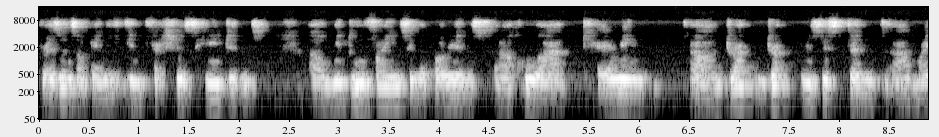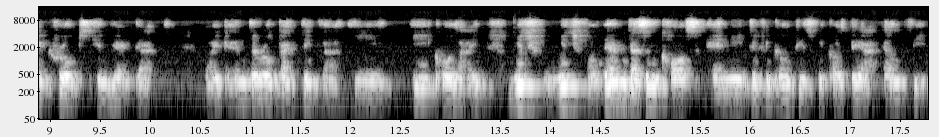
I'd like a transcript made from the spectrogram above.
presence of any infectious agents, uh, we do find Singaporeans uh, who are carrying uh, drug drug resistant uh, microbes in their gut, like enteropathic uh, E. E. coli, which which for them doesn't cause any difficulties because they are healthy.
